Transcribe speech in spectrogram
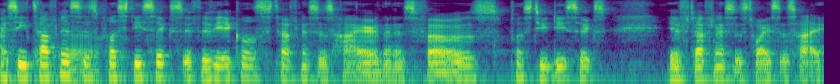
I see toughness is Uh. plus d6 if the vehicle's toughness is higher than its foes. Plus two d6 if toughness is twice as high.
